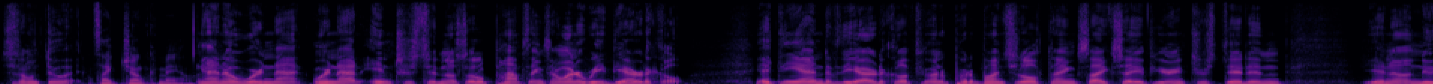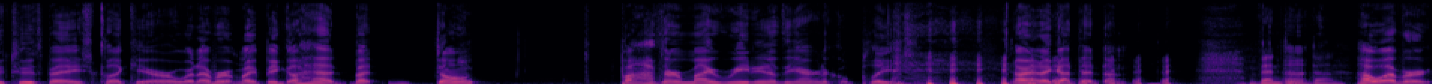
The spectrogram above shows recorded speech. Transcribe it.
So don't do it. it's like junk mail I know we're not we're not interested in those little pop things. I want to read the article. At the end of the article, if you want to put a bunch of little things like say if you're interested in, you know, new toothpaste, click here or whatever it might be, go ahead. But don't bother my reading of the article, please. All right, I got that done. vented Uh, done However,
